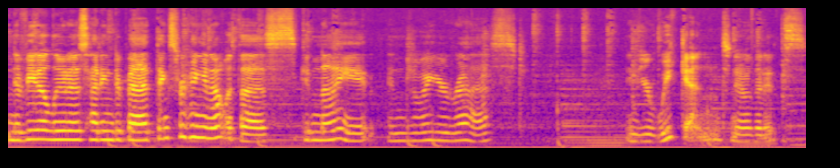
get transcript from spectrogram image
Navita Luna is heading to bed. Thanks for hanging out with us. Good night. Enjoy your rest and your weekend now that it's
